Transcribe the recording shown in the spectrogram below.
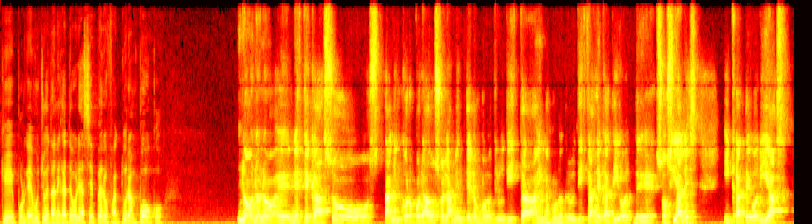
Que, porque hay muchos que están en categoría C pero facturan poco. No, no, no. En este caso están incorporados solamente los monotributistas y las monotributistas de, de sociales y categorías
